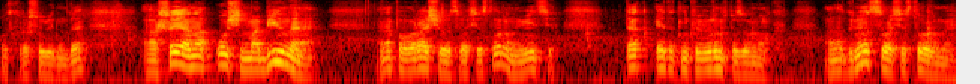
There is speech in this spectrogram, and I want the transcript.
Вот хорошо видно, да? А шея, она очень мобильная. Она поворачивается во все стороны, видите? Так этот не повернуть позвонок. Она гнется во все стороны.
